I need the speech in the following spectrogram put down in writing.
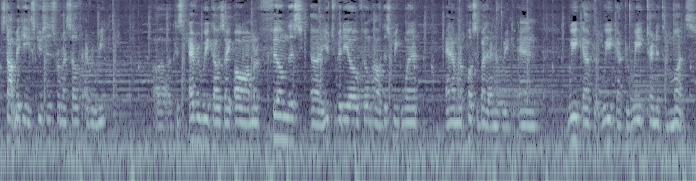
stop making excuses for myself every week. Because uh, every week I was like, oh, I'm gonna film this uh, YouTube video, film how this week went, and I'm gonna post it by the end of the week. And week after week after week turned into months.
